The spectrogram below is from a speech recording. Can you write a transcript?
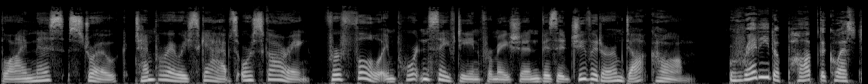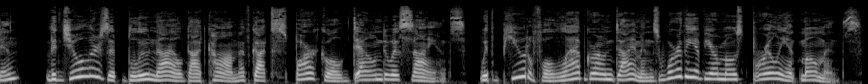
blindness, stroke, temporary scabs, or scarring. For full important safety information, visit juvederm.com. Ready to pop the question? The jewelers at BlueNile.com have got sparkle down to a science with beautiful lab grown diamonds worthy of your most brilliant moments.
